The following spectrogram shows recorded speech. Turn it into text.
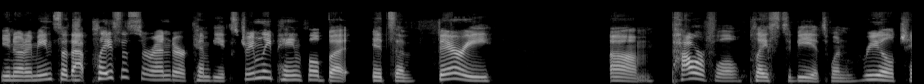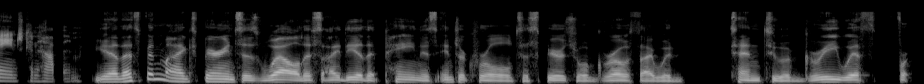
You know what i mean? So that place of surrender can be extremely painful but it's a very um powerful place to be. It's when real change can happen. Yeah, that's been my experience as well. This idea that pain is integral to spiritual growth, I would tend to agree with for,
